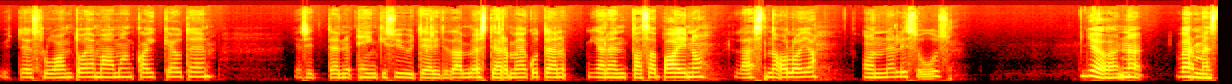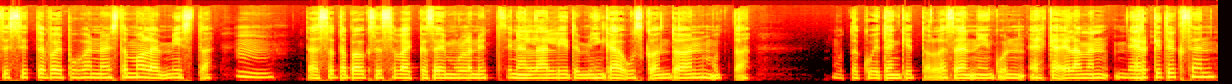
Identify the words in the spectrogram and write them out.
yhteys luontoon ja maailmankaikkeuteen. Ja sitten henkisyyteen liitetään myös termejä kuten mielen tasapaino, läsnäolo ja onnellisuus. Joo, no varmasti sitten voi puhua noista molemmista mm. tässä tapauksessa, vaikka se ei mulla nyt sinällään liity mihinkään uskontoon, mutta, mutta kuitenkin tuollaisen niin kuin ehkä elämän merkityksen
